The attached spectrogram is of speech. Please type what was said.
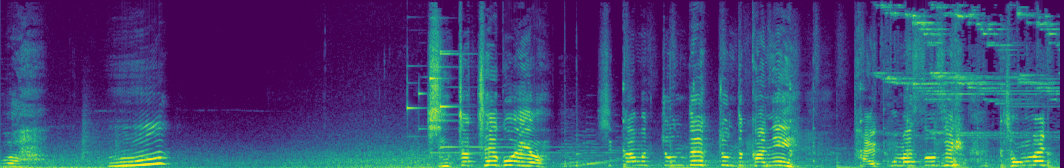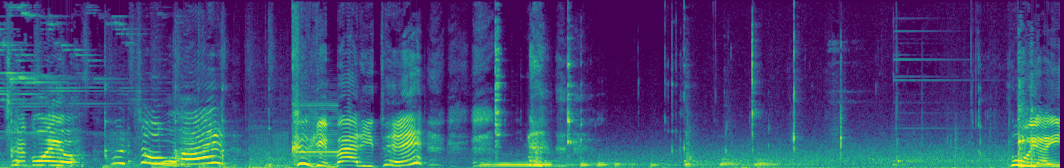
우와, 어? 진짜 최고예요. 식감은 쫀득쫀득하니 달콤한 소스 정말 최고예요. 정말? 그게 말이 돼? 뭐야 이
